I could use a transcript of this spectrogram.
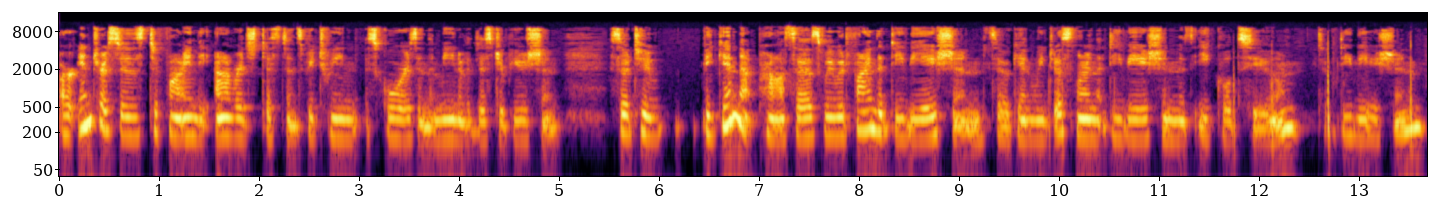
our interest is to find the average distance between scores and the mean of a distribution. So to begin that process, we would find the deviation. So again, we just learned that deviation is equal to, so deviation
